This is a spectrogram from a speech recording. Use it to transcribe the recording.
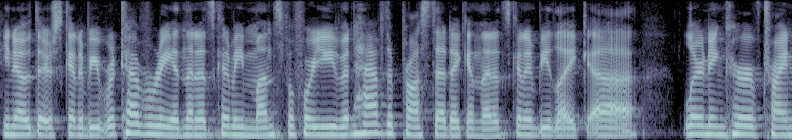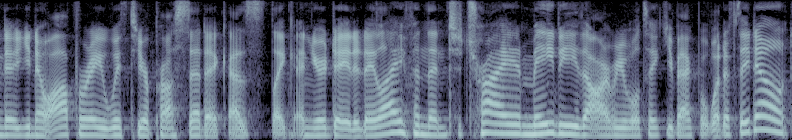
You know, there's going to be recovery, and then it's going to be months before you even have the prosthetic, and then it's going to be like a learning curve trying to, you know, operate with your prosthetic as like in your day to day life, and then to try and maybe the army will take you back, but what if they don't?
